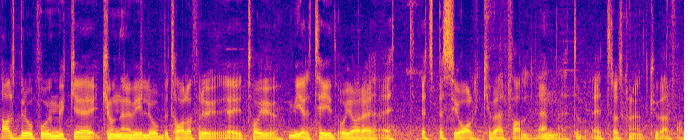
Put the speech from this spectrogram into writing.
Allt beror på hur mycket kunden är villig att betala för det tar ju mer tid att göra ett, ett specialkuvertfall än ett, ett traditionellt kuvertfall.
